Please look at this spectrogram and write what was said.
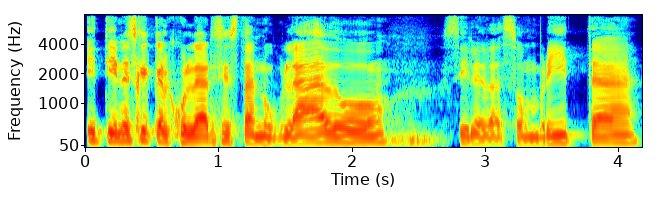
Y tienes que calcular si está nublado, si le da sombrita,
